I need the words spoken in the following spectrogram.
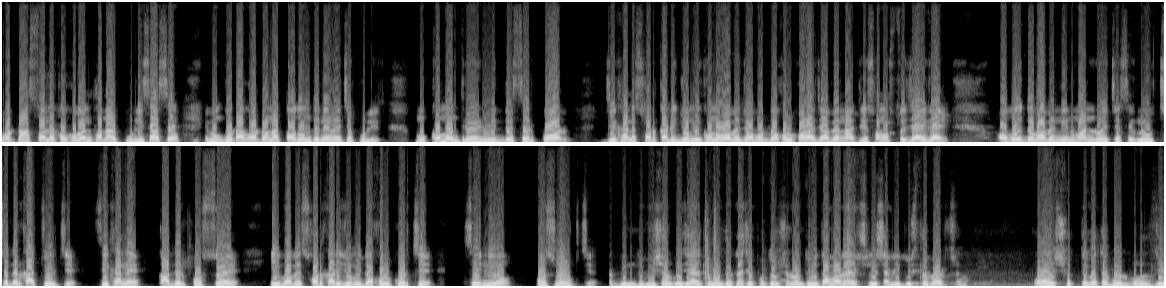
ঘটনাস্থলে কোকোবান থানার পুলিশ আসে এবং গোটা ঘটনা তদন্তে নেমেছে পুলিশ। মুখ্যমন্ত্রীর নির্দেশের পর যেখানে সরকারি জমি কোনোভাবে জবরদখল করা যাবে না, যে সমস্ত জায়গায় অবৈধভাবে নির্মাণ রয়েছে, সেগুলো উচ্ছেদের কাজ চলছে, সেখানে কাদের প্রশ্রয়ে এইভাবে সরকারি জমি দখল করছে, সেই নিয়েও প্রশ্ন উঠছে। বিন্দু বিসর্গ জানি তোমাদের কাছে, প্রথম শুনলাম তুমি তো আমার এক্সপ্রেশনই বুঝতে পারছ। তবে সত্যি কথা বলব যে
